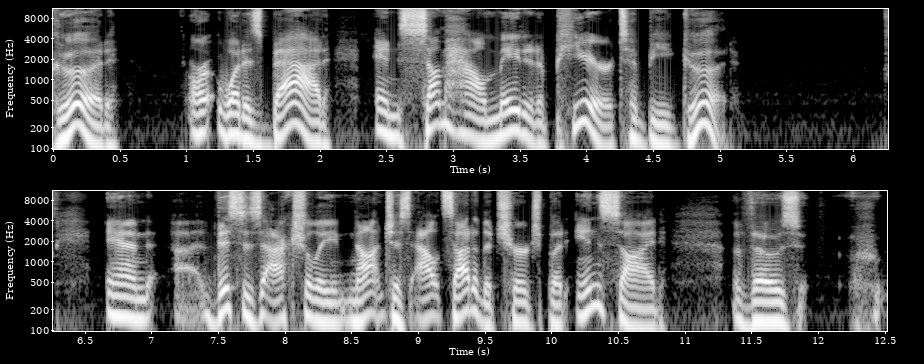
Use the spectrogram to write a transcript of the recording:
good or what is bad and somehow made it appear to be good. And uh, this is actually not just outside of the church, but inside those who,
